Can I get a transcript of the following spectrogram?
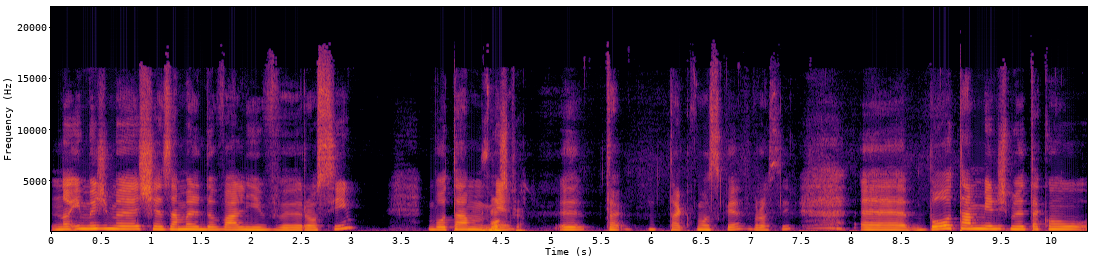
No i myśmy się zameldowali w Rosji, bo tam. W Moskwie. Y, tak, tak, w Moskwie, w Rosji. E, bo tam mieliśmy taką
